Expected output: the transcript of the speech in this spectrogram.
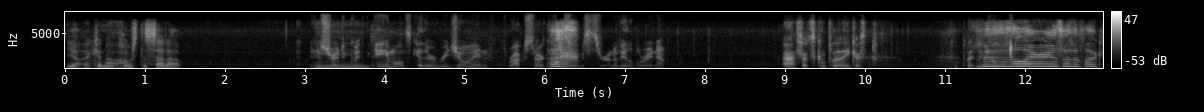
Yeah, I cannot host the setup. I just tried to quit the game altogether and rejoin. Rockstar game services are unavailable right now. Ah, so it's completely just completely. This is hilarious. What the fuck?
